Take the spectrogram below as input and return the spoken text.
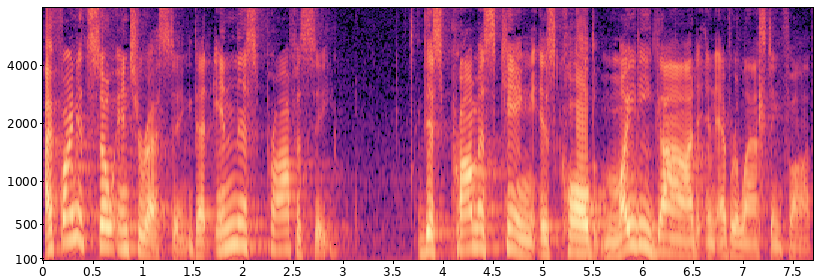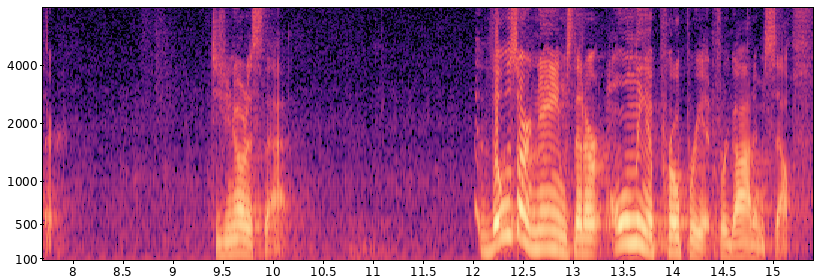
I find it so interesting that in this prophecy, this promised king is called Mighty God and Everlasting Father. Did you notice that? Those are names that are only appropriate for God Himself.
